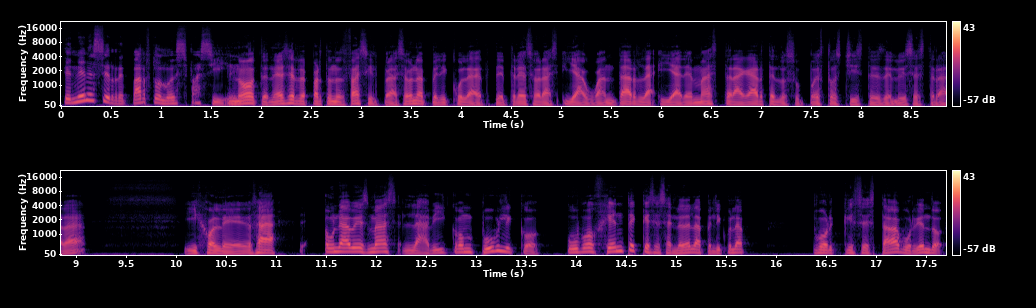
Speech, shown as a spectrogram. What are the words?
tener ese reparto no es fácil. ¿eh? No, tener ese reparto no es fácil, pero hacer una película de tres horas y aguantarla y además tragarte los supuestos chistes de Luis Estrada, híjole, o sea, una vez más la vi con público. Hubo gente que se salió de la película porque se estaba aburriendo.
